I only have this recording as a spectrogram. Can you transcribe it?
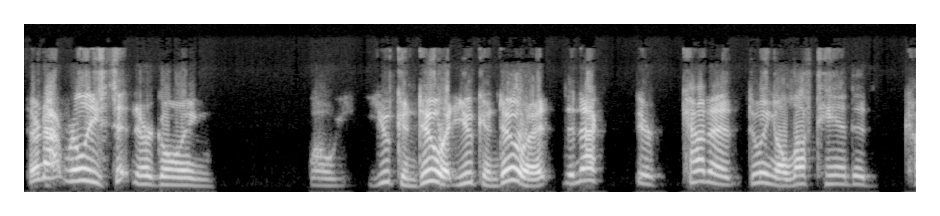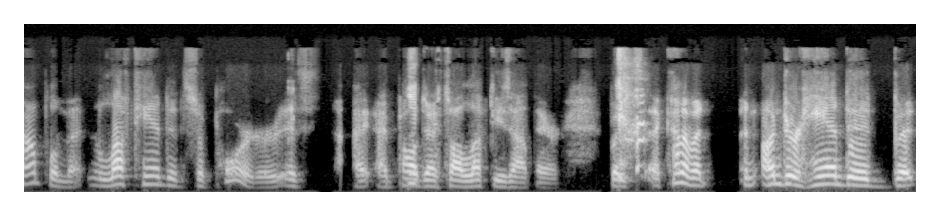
they're not really sitting there going well you can do it you can do it. They're not they're kind of doing a left-handed compliment left-handed support or it's i, I apologize to all lefties out there but it's kind of a, an underhanded but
